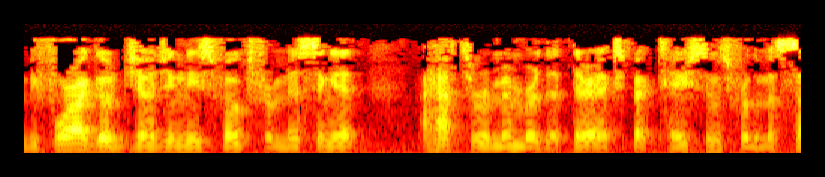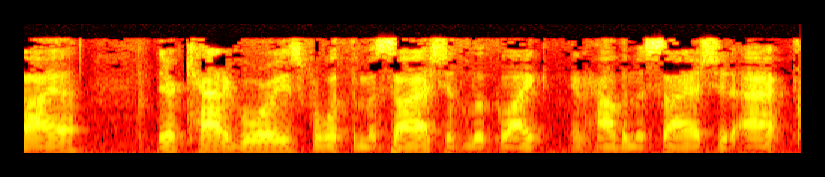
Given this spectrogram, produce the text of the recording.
Before I go judging these folks for missing it, I have to remember that their expectations for the Messiah, their categories for what the Messiah should look like and how the Messiah should act,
